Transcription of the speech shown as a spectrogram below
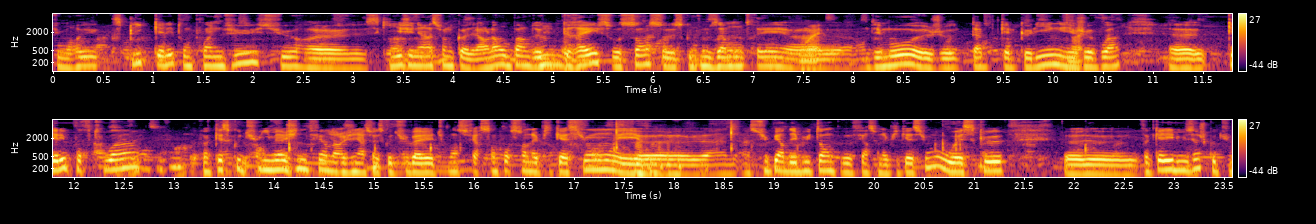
tu me réexpliques quel est ton point de vue sur euh, ce qui est génération de code. Alors là, on parle de Grace au sens euh, ce que tu nous as montré euh, Ouais. en démo. Je tape quelques lignes et Ouais. je vois. Euh, quel est pour toi, enfin, qu'est-ce que tu imagines faire dans la génération? Est-ce que tu vas, tu penses faire 100% de l'application et euh, un, un super débutant peut faire son application, ou est-ce que, euh, enfin, quel est l'usage que tu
